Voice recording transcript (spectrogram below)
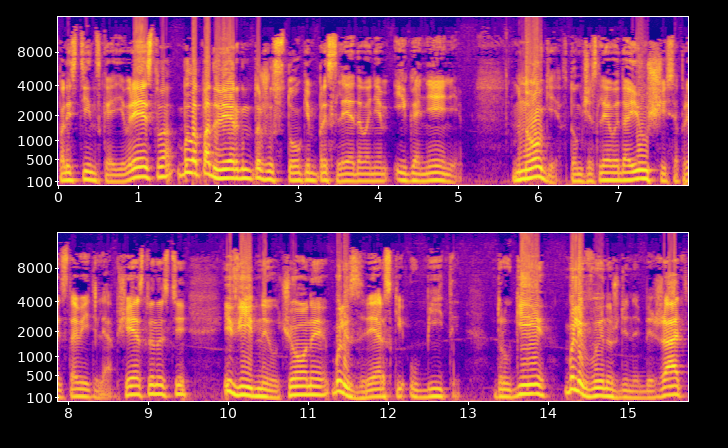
Палестинское еврейство было подвергнуто жестоким преследованиям и гонениям. Многие, в том числе выдающиеся представители общественности и видные ученые, были зверски убиты, другие были вынуждены бежать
